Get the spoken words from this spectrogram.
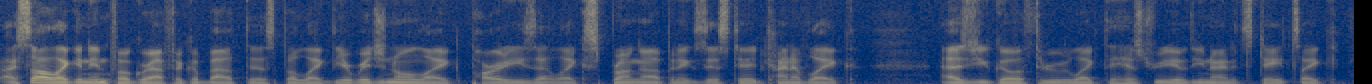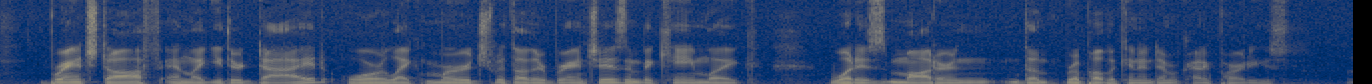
I saw like an infographic about this, but like the original like parties that like sprung up and existed, kind of like as you go through like the history of the United States, like branched off and like either died or like merged with other branches and became like what is modern the Republican and Democratic parties. Hmm.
